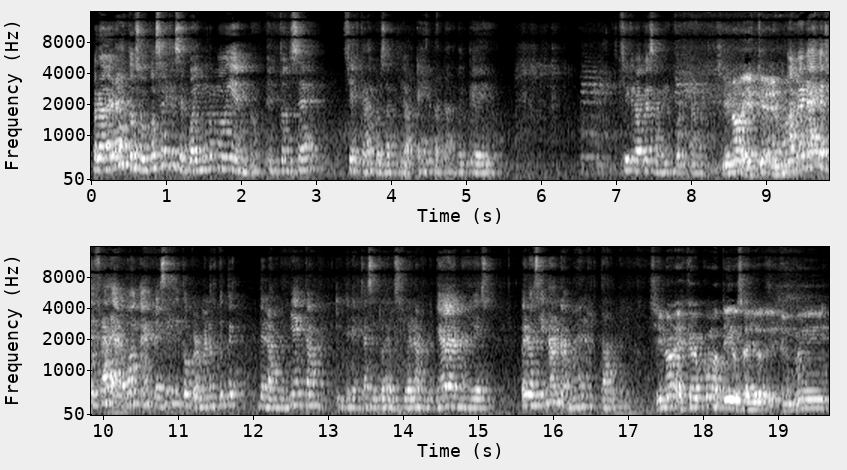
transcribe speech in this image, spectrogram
Pero de resto son cosas que se pueden ir moviendo. Entonces, si es que las cosas activas es en la tarde que sí creo que son importantes. Sí, no, y es que es muy... A menos de que sufras de algo en específico, por lo menos tú que de las muñecas y tenés que hacer tu ejercicio en las mañanas y eso. Pero si no, nada más en las tardes. Sí, no, es que como te digo, o sea, yo- es muy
